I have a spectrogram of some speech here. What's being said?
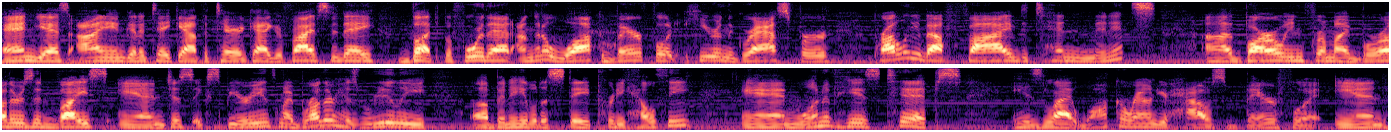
And yes, I am gonna take out the Terra Kiger 5s today, but before that, I'm gonna walk barefoot here in the grass for probably about five to 10 minutes, uh, borrowing from my brother's advice and just experience. My brother has really uh, been able to stay pretty healthy and one of his tips is like walk around your house barefoot. And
